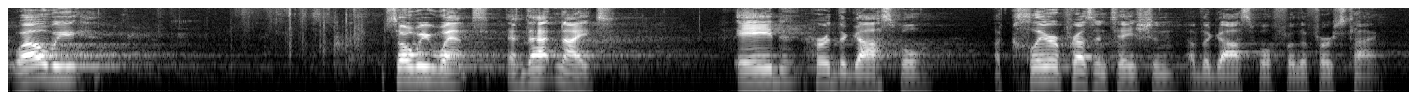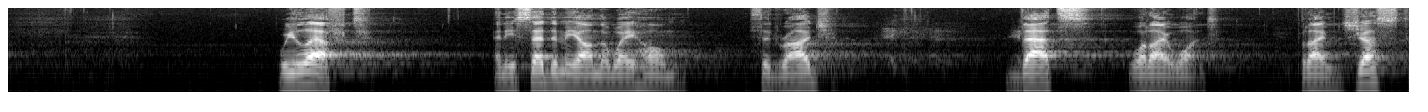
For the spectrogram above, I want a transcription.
well, we, so we went, and that night, Aid heard the gospel, a clear presentation of the gospel for the first time. We left and he said to me on the way home, he said, Rog, that's what I want. But I'm just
